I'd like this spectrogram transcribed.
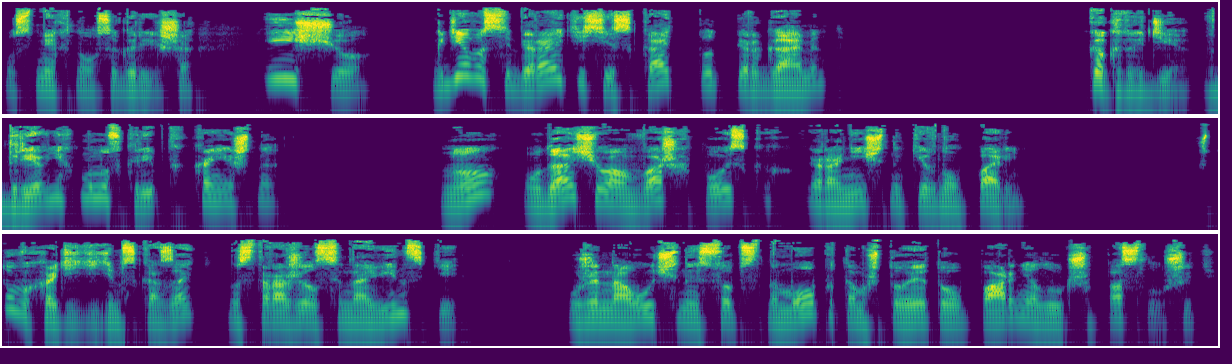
Усмехнулся Гриша. И еще. Где вы собираетесь искать тот пергамент? Как это где? В древних манускриптах, конечно. Ну, удачи вам в ваших поисках, иронично кивнул парень. Что вы хотите этим сказать? Насторожился Новинский, уже наученный собственным опытом, что этого парня лучше послушать.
